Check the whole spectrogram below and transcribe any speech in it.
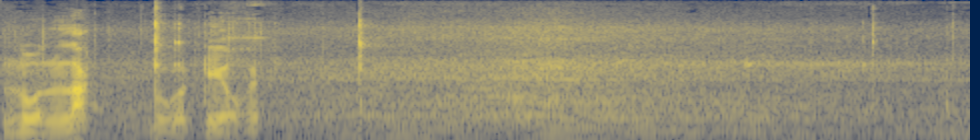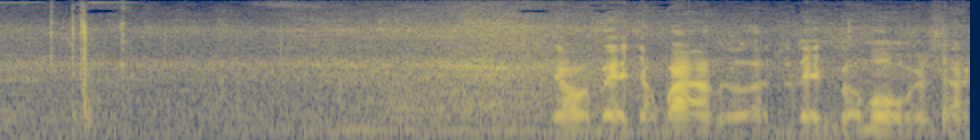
Luồn lắc đủ các kiểu hết. Kéo bè chẳng ba nữa là đèn vỡ mồm em trai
